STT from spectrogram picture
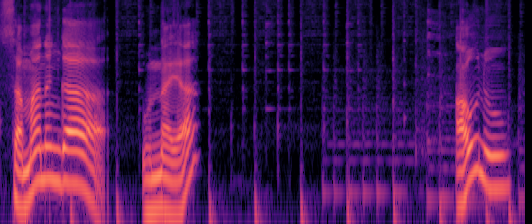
సమానంగా ఉన్నాయా? అవును.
